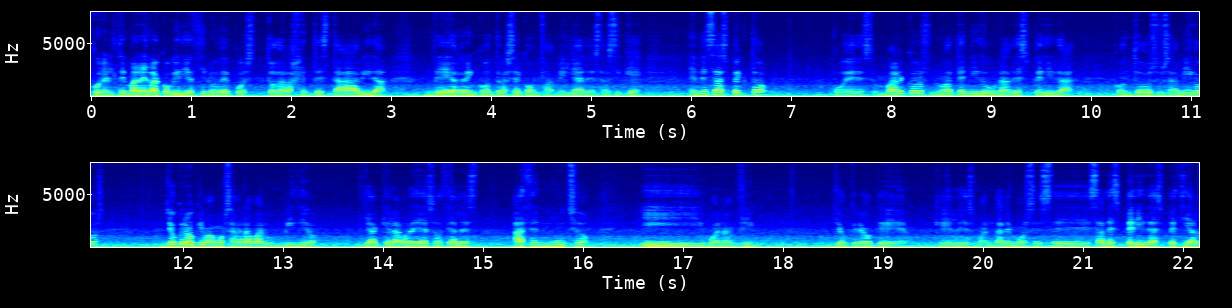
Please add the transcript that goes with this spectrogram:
con el tema de la COVID-19, pues toda la gente está ávida de reencontrarse con familiares. Así que en ese aspecto, pues Marcos no ha tenido una despedida con todos sus amigos, yo creo que vamos a grabar un vídeo, ya que las redes sociales hacen mucho y bueno, en fin, yo creo que, les mandaremos esa despedida especial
